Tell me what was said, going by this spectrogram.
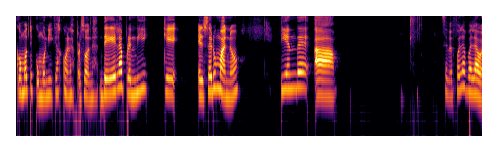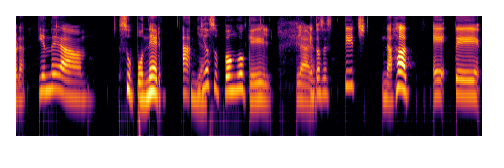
cómo te comunicas con las personas. De él aprendí que el ser humano tiende a se me fue la palabra, tiende a suponer, ah, yo supongo que él. Claro. Entonces, Teach Nahat eh, te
